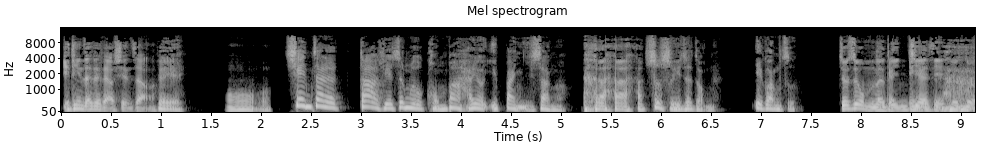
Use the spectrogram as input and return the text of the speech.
一定在这条线上。对，哦，现在的大学生活恐怕还有一半以上啊，是属于这种的夜光子。就是我们的临界点就对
